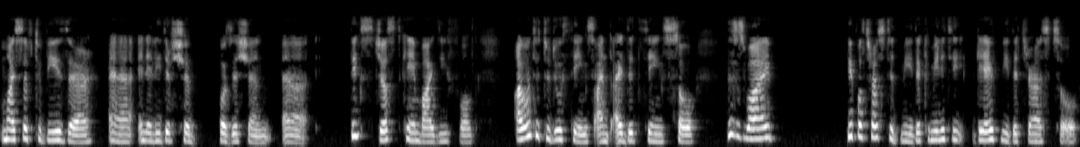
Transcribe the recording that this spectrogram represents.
myself to be there uh, in a leadership position. Uh, things just came by default. I wanted to do things and I did things. So this is why people trusted me. The community gave me the trust. So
